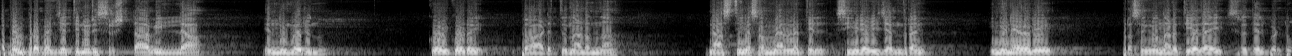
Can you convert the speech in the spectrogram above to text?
അപ്പോൾ പ്രപഞ്ചത്തിനൊരു സൃഷ്ടാവില്ല എന്നും വരുന്നു. കോഴിക്കോട് ഇപ്പോൾ അടുത്ത് നടന്ന നാസ്തിക സമ്മേളനത്തിൽ സി. രവിചന്ദ്രൻ ഇങ്ങനെ ഒരു പ്രസംഗം നടത്തിയതായി ശ്രദ്ധയിൽപ്പെട്ടു.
